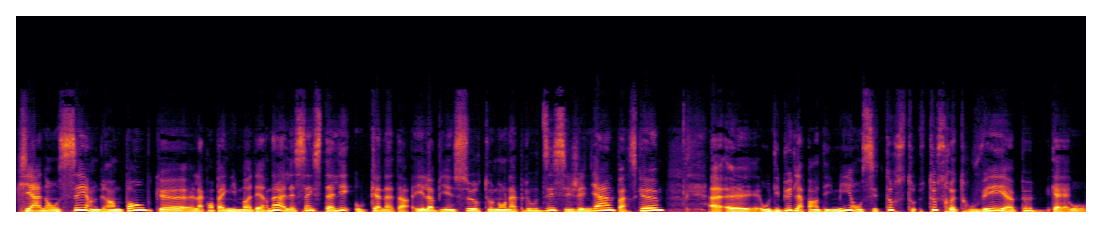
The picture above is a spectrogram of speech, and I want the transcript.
qui a annoncé en grande pompe que euh, la compagnie Moderna allait s'installer au Canada. Et là, bien sûr, tout le monde applaudit. C'est génial parce que euh, euh, au début de la pandémie, on s'est tous, tous retrouvés un peu de chaos.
